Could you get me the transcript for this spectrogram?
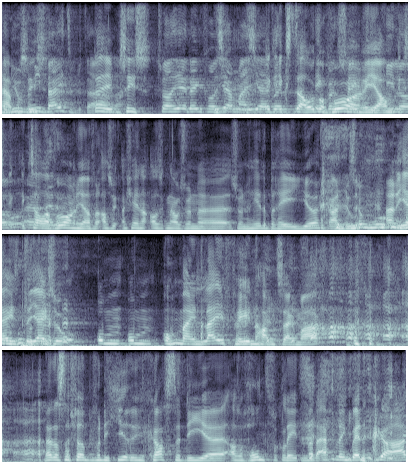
ja, die hoeven niet bij te betalen. Nee, precies. Terwijl jij denkt van, Dus ja, maar ik- jij ik, ik stel ook al ben voor aan 70 Rian. ik, ik stel al voor Rian. Van als, ik, als, jij, nou- als ik nou zo'n eh, zo'n hele brede jurk aan doe. En jij, jij zo om, om, om mijn lijf heen hangt, zeg maar. Net als dat filmpje van die gierige gasten die eh, als een hond verkleed naar de Efteling binnen gaan.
